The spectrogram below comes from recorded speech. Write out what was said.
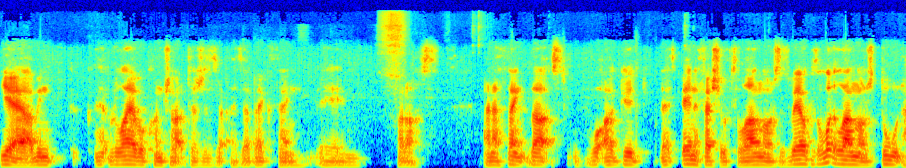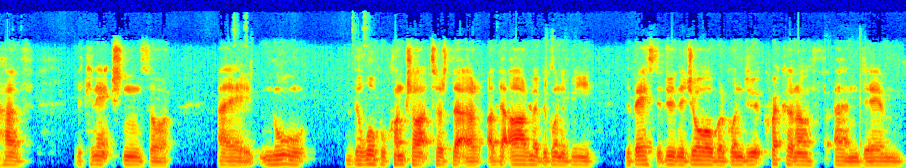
yeah. I mean, reliable contractors is a, is a big thing um, for us. And I think that's what a good that's beneficial to landlords as well, because a lot of landlords don't have the connections or uh, know the local contractors that are that are maybe going to be the best at doing the job or going to do it quick enough. And um,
